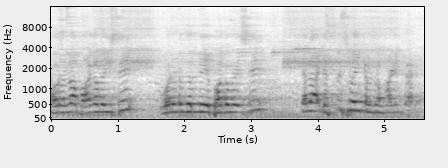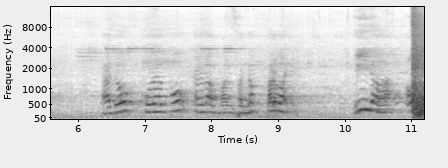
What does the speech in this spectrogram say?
ಅವರೆಲ್ಲ ಭಾಗವಹಿಸಿ ಹೋರಾಟದಲ್ಲಿ ಭಾಗವಹಿಸಿ ಎಲ್ಲ ಯಶಸ್ವಿಯಾಗಿ ಕೆಲಸ ಮಾಡಿದ್ದಾರೆ. ಅದು ಕುವೆಂಪು ಕನ್ನಡ ಅಭಿಮಾನ ಸಂಘ ಪರವಾಗಿ. ಈಗ ಅವರು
